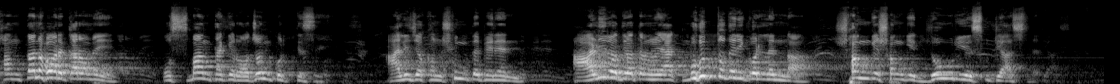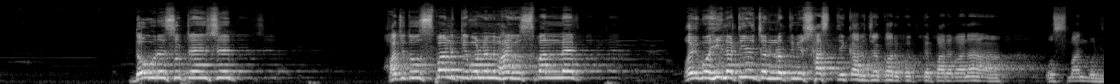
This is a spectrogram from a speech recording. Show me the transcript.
সন্তান হওয়ার কারণে ওসমান তাকে রজম করতেছে। আলী যখন শুনতে পেলেন, আলী রদিয়াতন এক মুহূর্ত দেরি করলেন না, সঙ্গে সঙ্গে দৌড়িয়ে ছুটে আসলেন। দৌড়ে ছুটে এসে হজরত উসমানকে বললেন, ভাই উসমান ওই মহিলাটির জন্য তুমি শাস্তি কার্যকর করতে পারবে না। ওসমান বলল,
